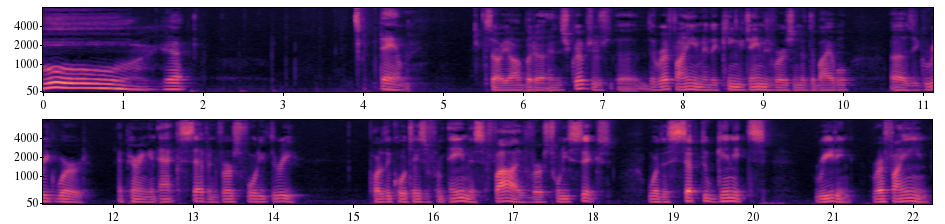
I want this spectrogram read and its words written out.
Oh, yeah. Damn. Sorry, y'all, but uh, in the scriptures, uh, the Rephaim in the King James Version of the Bible uh, is a Greek word appearing in Acts 7, verse 43. Part of the quotation from Amos 5, verse 26, where the Septuagints reading Rephaim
